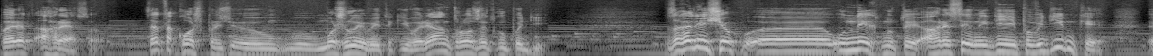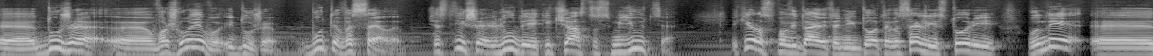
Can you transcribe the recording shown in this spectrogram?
перед агресором. Це також е, можливий такий варіант розвитку подій. Взагалі, щоб е, уникнути агресивних дій і поведінки, е, дуже е, важливо і дуже бути веселим. Частіше люди, які часто сміються, які розповідають анекдоти, веселі історії, вони е,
